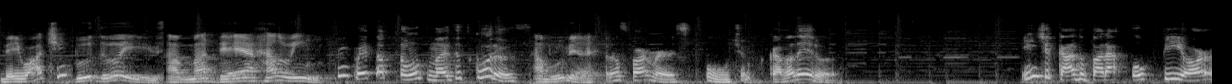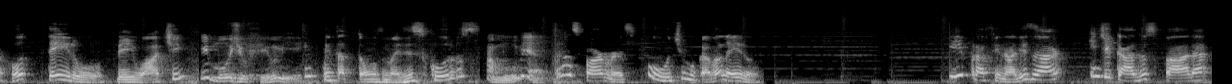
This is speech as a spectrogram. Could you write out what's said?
Baywatch, Boo 2, A Madea Halloween. 50 tons mais escuros. A Múmia. Transformers, O Último Cavaleiro. Indicado para o pior roteiro: Baywatch, Emoji o filme. 50 tons mais escuros, A múmia? Transformers: O Último Cavaleiro. E para finalizar, indicados para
